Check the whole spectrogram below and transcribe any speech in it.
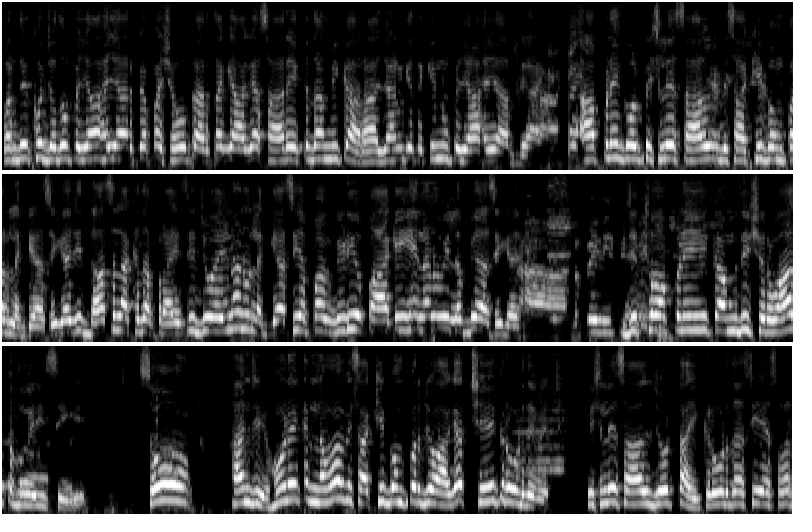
ਪਰ ਦੇਖੋ ਜਦੋਂ 50000 ਰੁਪਏ ਆਪਾਂ ਸ਼ੋਅ ਕਰਤਾ ਕਿ ਆ ਗਿਆ ਸਾਰੇ ਇੱਕਦਮ ਹੀ ਘਰ ਆ ਜਾਣਗੇ ਤੇ ਕਿਹਨੂੰ 50000 ਦੇਾਂਗੇ ਆਪਣੇ ਕੋਲ ਪਿਛਲੇ ਸਾਲ ਵਿਸਾਖੀ ਬੰਪਰ ਲੱਗਿਆ ਸੀਗਾ ਜੀ 10 ਲੱਖ ਦਾ ਪ੍ਰਾਈਸ ਸੀ ਜੋ ਇਹਨਾਂ ਨੂੰ ਲੱਗਿਆ ਸੀ ਆਪਾਂ ਵੀਡੀਓ ਪਾ ਕੇ ਹੀ ਇਹਨਾਂ ਨੂੰ ਵੀ ਲੱਭਿਆ ਸੀਗਾ ਜੀ। ਜਿੱਥੋਂ ਆਪਣੇ ਕੰਮ ਦੀ ਸ਼ੁਰੂਆਤ ਹੋਈ ਸੀਗੀ। ਸੋ ਹਾਂਜੀ ਹੁਣ ਇੱਕ ਨਵਾਂ ਵਿਸਾਖੀ ਬੰਪਰ ਜੋ ਆ ਗਿਆ 6 ਕਰੋੜ ਦੇ ਵਿੱਚ। ਪਿਛਲੇ ਸਾਲ ਜੋ 2.5 ਕਰੋੜ ਦਾ ਸੀ ਇਸ ਵਾਰ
